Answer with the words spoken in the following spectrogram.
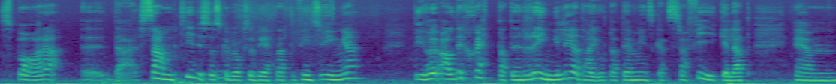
spara eh, där. Samtidigt så ska vi också veta att det finns ju inga det har ju aldrig skett att en ringled har gjort att det har minskat trafik eller att um,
